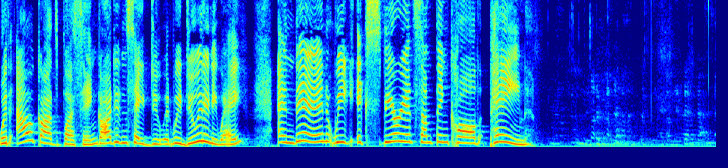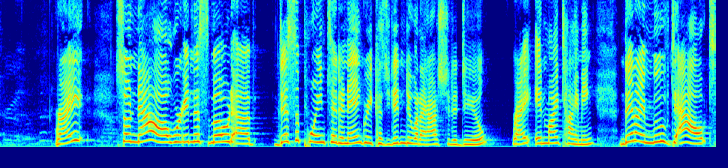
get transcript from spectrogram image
without God's blessing, God didn't say do it, we do it anyway. And then we experience something called pain. Right? So now we're in this mode of disappointed and angry because you didn't do what I asked you to do. right? In my timing. Then I moved out,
